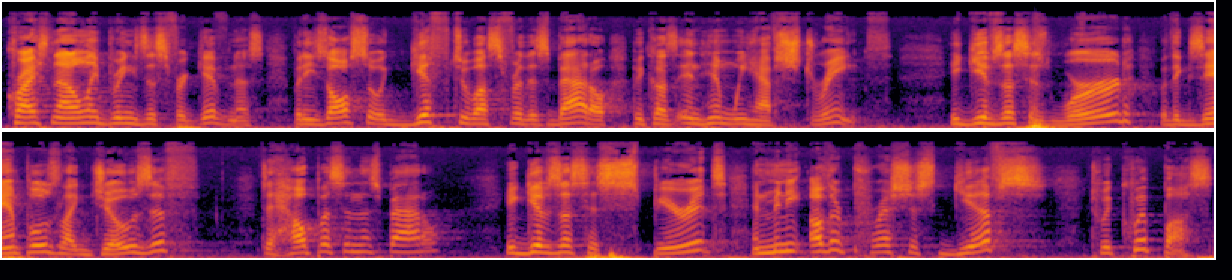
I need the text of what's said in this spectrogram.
Christ not only brings us forgiveness, but He's also a gift to us for this battle because in Him we have strength. He gives us His Word with examples like Joseph to help us in this battle. He gives us His Spirit and many other precious gifts to equip us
